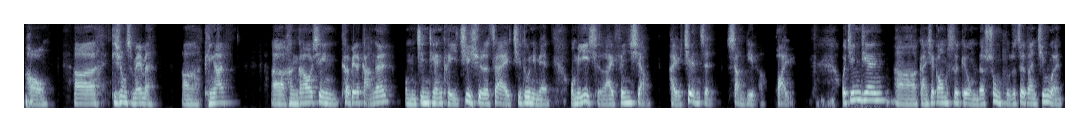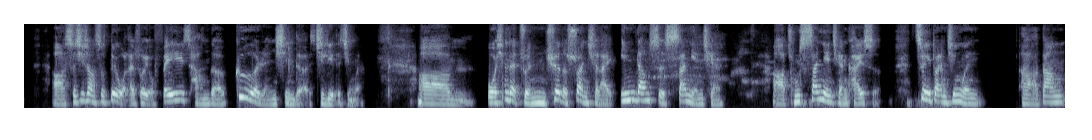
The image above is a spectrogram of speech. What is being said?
好，呃，弟兄姊妹们啊、平安，呃，很高兴，特别的感恩，我们今天可以继续的在基督里面，我们一起来分享，还有见证上帝的话语。我今天啊、感谢高牧师给我们的诵读的这段经文啊、实际上是对我来说有非常的个人性的激励的经文。啊、我现在准确的算起来，应当是三年前，啊、从三年前开始，这一段经文，啊、当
